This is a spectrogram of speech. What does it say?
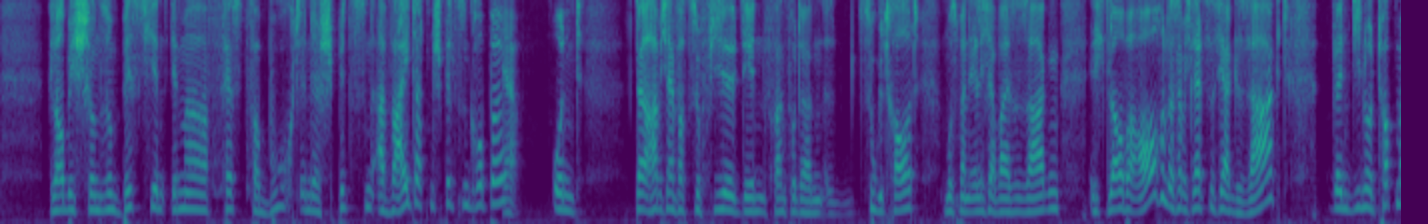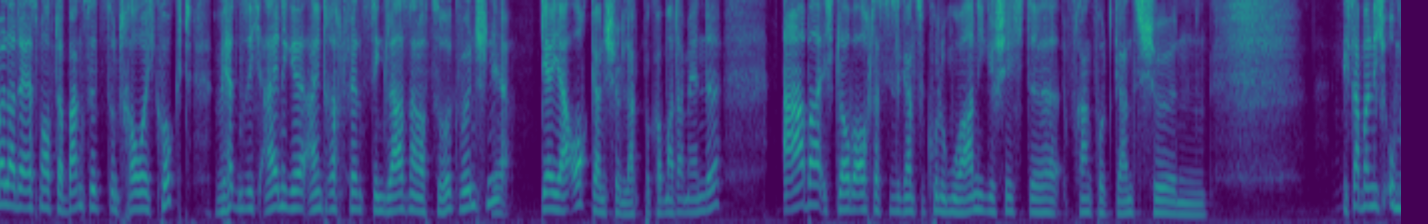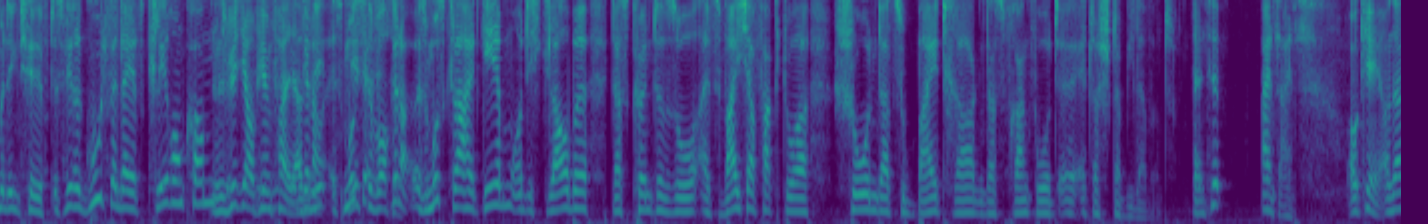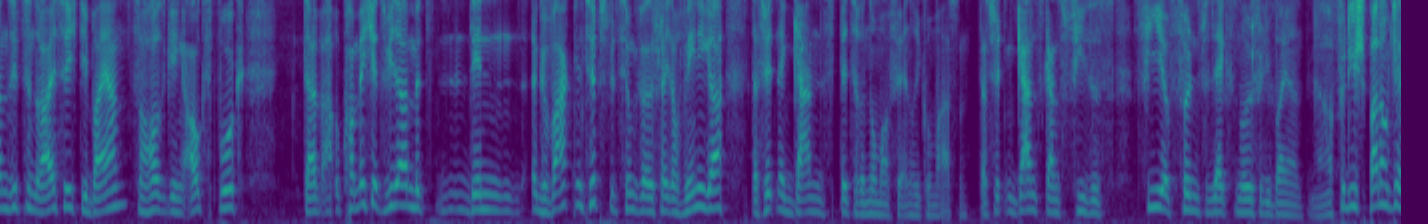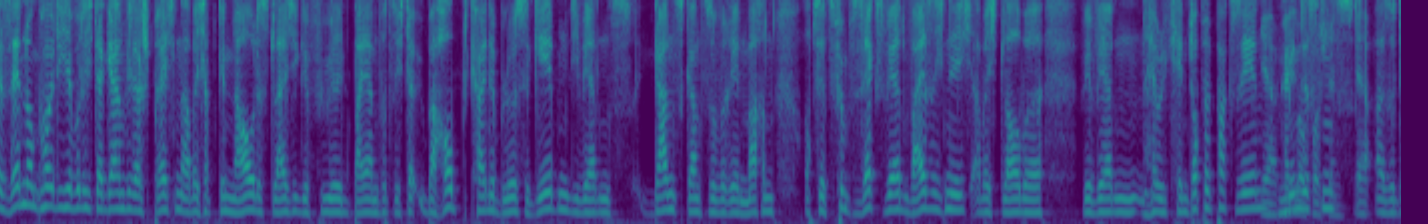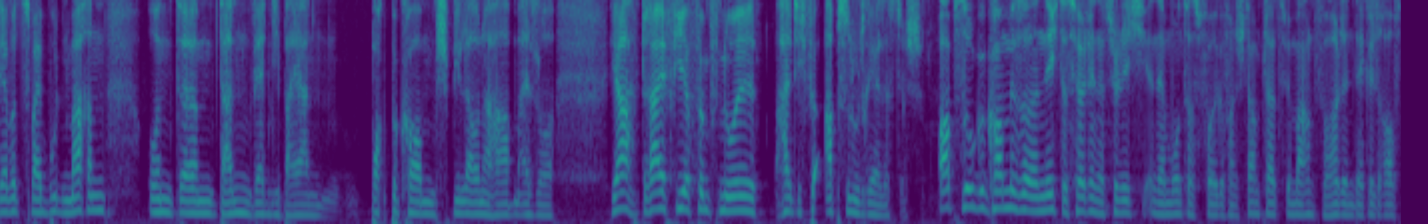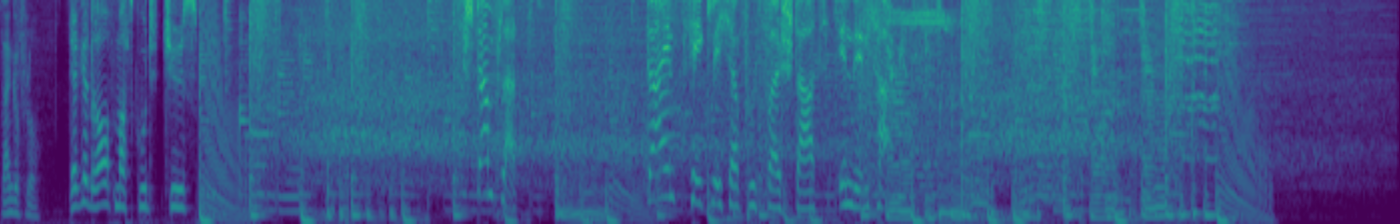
glaube ich, schon so ein bisschen immer fest verbucht in der Spitzen, erweiterten Spitzengruppe. Ja. Und da habe ich einfach zu viel den Frankfurtern äh, zugetraut, muss man ehrlicherweise sagen. Ich glaube auch, und das habe ich letztes Jahr gesagt, wenn Dino Topmöller da erstmal auf der Bank sitzt und traurig guckt, werden sich einige Eintracht-Fans den Glasner noch zurückwünschen Ja. Der ja auch ganz schön Lack bekommen hat am Ende. Aber ich glaube auch, dass diese ganze Kolumuani-Geschichte Frankfurt ganz schön ich sag mal, nicht unbedingt hilft. Es wäre gut, wenn da jetzt Klärung kommt. Das wird ja auf jeden Fall. Also genau, es muss, nächste Woche. Genau, es muss Klarheit geben und ich glaube, das könnte so als weicher Faktor schon dazu beitragen, dass Frankfurt äh, etwas stabiler wird. Dein Tipp? 1-1. Okay, und dann 17.30 die Bayern zu Hause gegen Augsburg. Da komme ich jetzt wieder mit den gewagten Tipps, beziehungsweise vielleicht auch weniger. Das wird eine ganz bittere Nummer für Enrico Maaßen. Das wird ein ganz, ganz fieses 4, 5, 6, 0 für die Bayern. Ja, für die Spannung der Sendung heute hier würde ich da gern widersprechen, aber ich habe genau das gleiche Gefühl. Bayern wird sich da überhaupt keine Blöße geben. Die werden es ganz, ganz souverän machen. Ob es jetzt 5, 6 werden, weiß ich nicht, aber ich glaube, wir werden einen Harry Kane Doppelpack sehen, Ja, mindestens. ja. Also der wird zwei Buden machen und ähm, dann werden die Bayern Bock bekommen, Spiellaune haben. Also ja, 3, 4, 5, 0 halte ich für absolut realistisch. Ob so gekommen ist oder nicht, das hört ihr natürlich in der Montagsfolge von Stammplatz. Wir machen für heute den Deckel drauf. Danke, Flo. Deckel drauf, macht's gut, tschüss. Stammplatz. Dein täglicher Fußballstart in den Tag.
